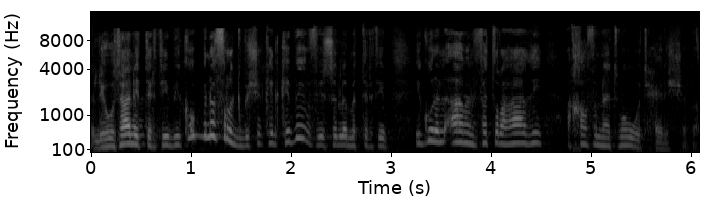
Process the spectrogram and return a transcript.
اللي هو ثاني الترتيب يكون بنفرق بشكل كبير في سلم الترتيب. يقول الآن الفترة هذه أخاف أنها تموت حيل الشباب.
